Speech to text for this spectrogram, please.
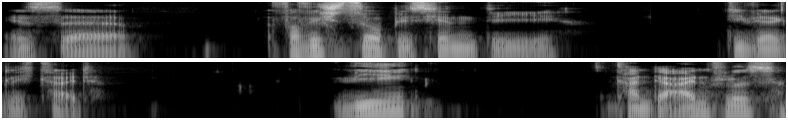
Es äh, verwischt so ein bisschen die, die Wirklichkeit. Wie kann der Einfluss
